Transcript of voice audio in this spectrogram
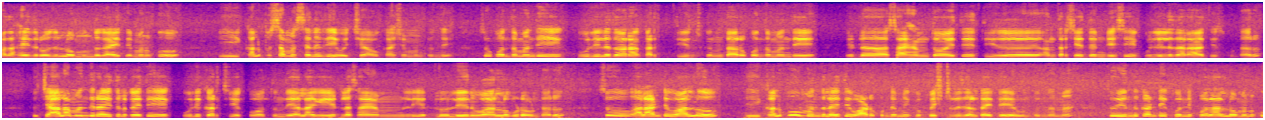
పదహైదు రోజుల్లో ముందుగా అయితే మనకు ఈ కలుపు సమస్య అనేది వచ్చే అవకాశం ఉంటుంది. సో కొంతమంది కూలీల ద్వారా ఖర్చు తీసుకుంటారు కొంతమంది ఎడ్ల సహాయంతో అయితే తీ అంతర్సేద్యం చేసి కూలీల ద్వారా తీసుకుంటారు. సో చాలామంది రైతులకైతే కూలీ ఖర్చు ఎక్కువ అవుతుంది అలాగే ఎడ్ల సాయం ఎడ్లు లేని వాళ్ళు కూడా ఉంటారు. సో అలాంటి వాళ్ళు ఈ కలుపు మందులు అయితే వాడుకుంటే మీకు బెస్ట్ రిజల్ట్ అయితే ఉంటుందన్న. సో ఎందుకంటే కొన్ని పొలాల్లో మనకు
